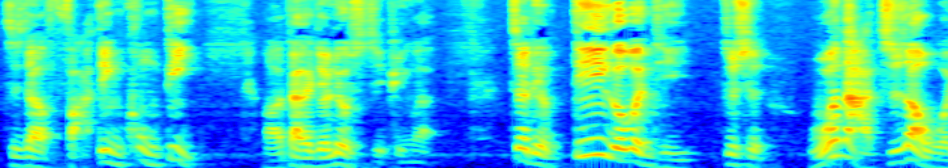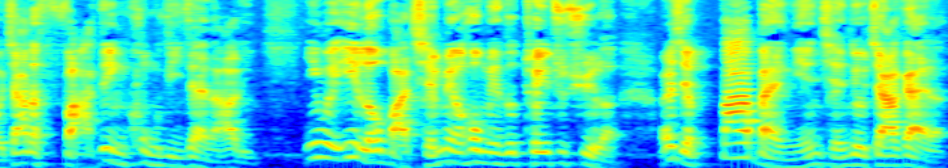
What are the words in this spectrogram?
这叫法定空地啊，大概就六十几平了。这里有第一个问题，就是我哪知道我家的法定空地在哪里？因为一楼把前面后面都推出去了，而且八百年前就加盖了，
